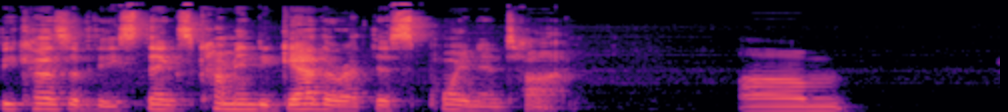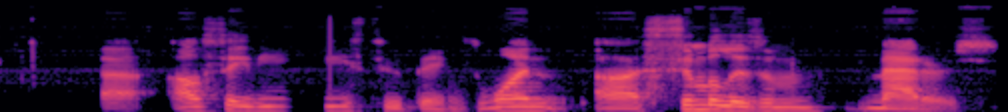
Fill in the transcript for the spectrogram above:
because of these things coming together at this point in time? Um, uh, I'll say these, these two things. One, uh, symbolism matters.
